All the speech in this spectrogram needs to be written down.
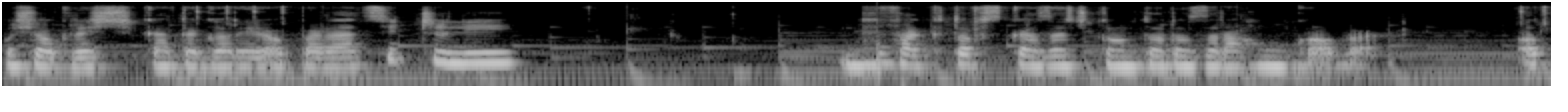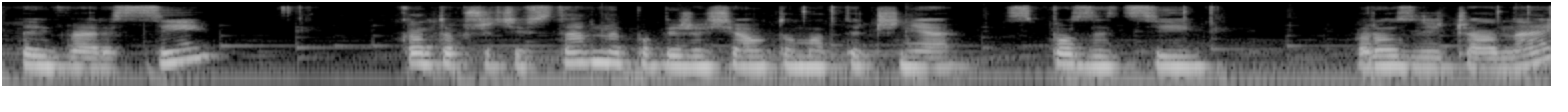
musi określić kategorię operacji, czyli de facto wskazać konto rozrachunkowe. Od tej wersji konto przeciwstawne pobierze się automatycznie z pozycji rozliczanej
